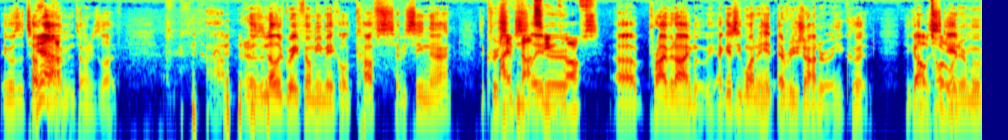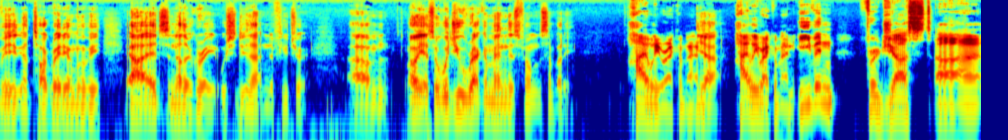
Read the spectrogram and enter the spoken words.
It was a tough Yeah. time in Tony's life. Uh, there's another great film he made called Kuffs. Have you seen that? The Christian I have not Slater, seen Kuffs. Uh, Private Eye movie. I guess he wanted to hit every genre he could. He got Oh, the totally. skater movie. He got the talk radio movie. Uh, it's another great. We should do that in the future. Um, oh yeah. So would you recommend this film to somebody? Highly recommend. Yeah. highly recommend. Even for just uh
